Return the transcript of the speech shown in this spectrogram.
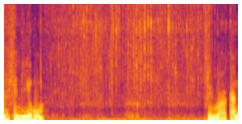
ในแค่นี้ครับผม ไม่ว่ากัน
